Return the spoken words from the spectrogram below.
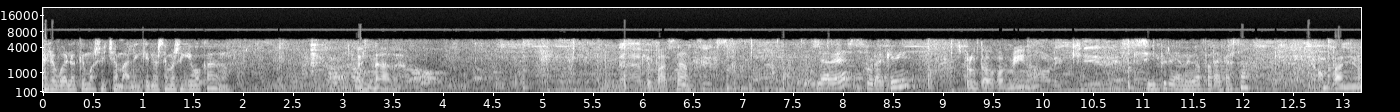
Pero bueno, ¿qué hemos hecho mal? ¿En qué nos hemos equivocado? En nada. ¿Qué pasa? ¿Ya ves? ¿Por aquí? Has preguntado por mí, ¿no? Sí, pero ya me iba para casa. Te acompaño.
